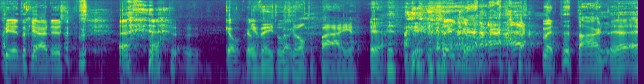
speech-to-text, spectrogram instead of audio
40 jaar dus. Koken. Je weet ons wel te paaien. Ja, zeker. Met de taart, hè.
